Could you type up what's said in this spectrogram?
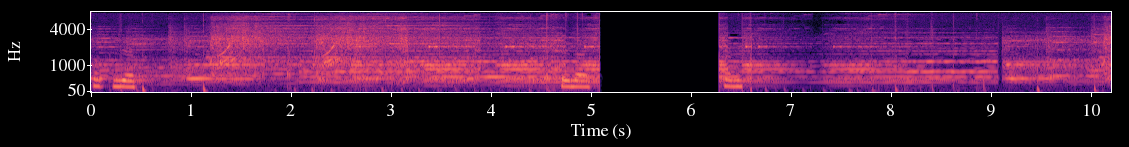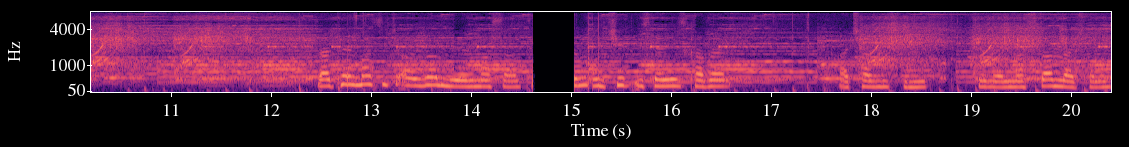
Çok güzel. Şöyle açalım. Zaten elmas hiç azalmıyor elmas altı. Onun için istediğiniz kadar açabilirsiniz. Şöyle elmastan da açalım.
